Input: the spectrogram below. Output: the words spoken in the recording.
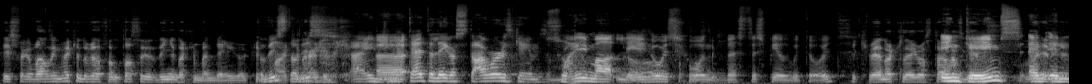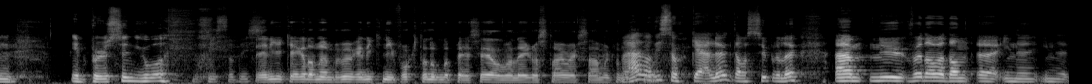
Het is verbazingwekkend hoeveel fantastische dingen dat je met Lego kunt dat is, maken. dat is. Ja, in, Eh, de tijd de Lego Star Wars games. Sorry, maar Lego Oh, is gewoon het beste speelgoed ooit. Ik weet nog Lego Star In Wars games en in, in person gewoon. Dat is, dat is. De enige keer dat mijn broer en ik niet vochten op de PC als we Lego Star Wars samen konden ja, dat is toch kei leuk, dat was super leuk. nu, voordat we dan eh, in, de, in de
